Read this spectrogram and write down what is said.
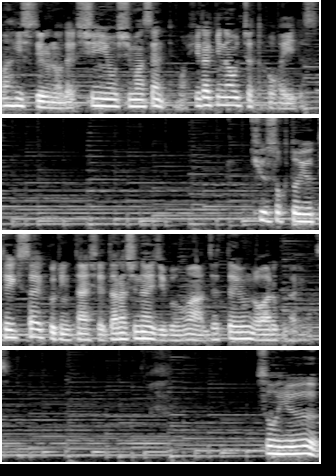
麻痺しているので信用しませんって開き直っちゃった方がいいです。休息という定期サイクルに対してだらしない自分は絶対運が悪くなります。そういう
